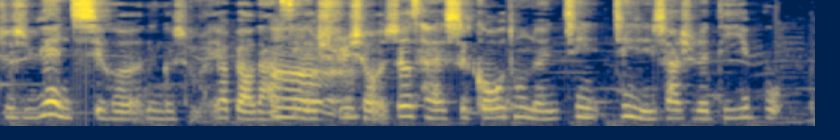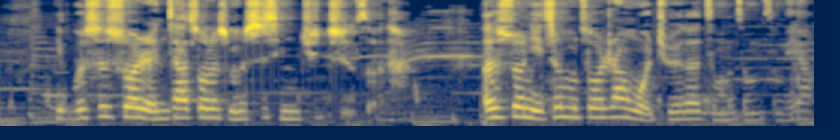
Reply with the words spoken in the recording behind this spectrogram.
就是怨气和那个什么，要表达自己的需求，这才是沟通能进进行下去的第一步。你不是说人家做了什么事情你去指责他，而是说你这么做让我觉得怎么怎么怎么样，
